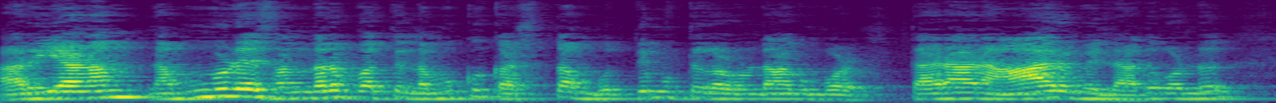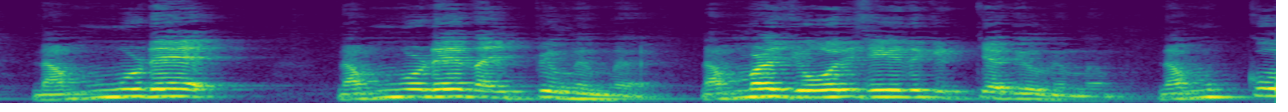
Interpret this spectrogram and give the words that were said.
അറിയണം. നമ്മുടെ സന്ദർഭത്തിൽ നമുക്ക് കഷ്ടം ബുദ്ധിമുട്ടുകൾ ഉണ്ടാകുമ്പോൾ തരാൻ ആരുമില്ല. അതുകൊണ്ട് നമ്മുടെ നമ്മുടെ നയിപ്പിൽ നിന്ന് നമ്മൾ ജോലി ചെയ്ത് കിട്ടിയതിൽ നിന്ന് നമുക്ക്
